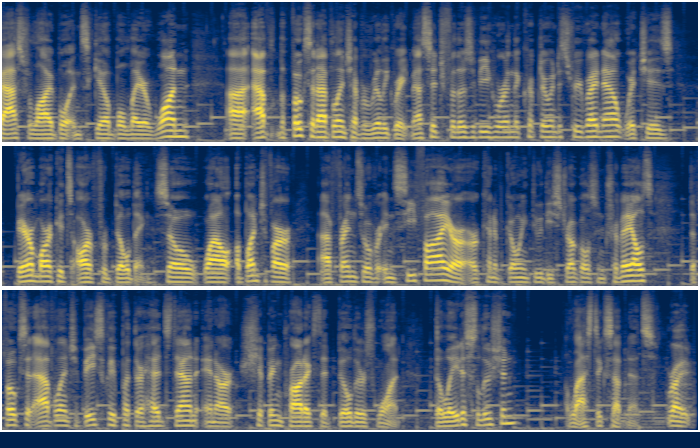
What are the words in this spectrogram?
fast, reliable, and scalable layer one. Uh, Av- the folks at Avalanche have a really great message for those of you who are in the crypto industry right now, which is bear markets are for building. So while a bunch of our uh, friends over in CeFi are, are kind of going through these struggles and travails, the folks at Avalanche basically put their heads down and are shipping products that builders want. The latest solution Elastic subnets. Right.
